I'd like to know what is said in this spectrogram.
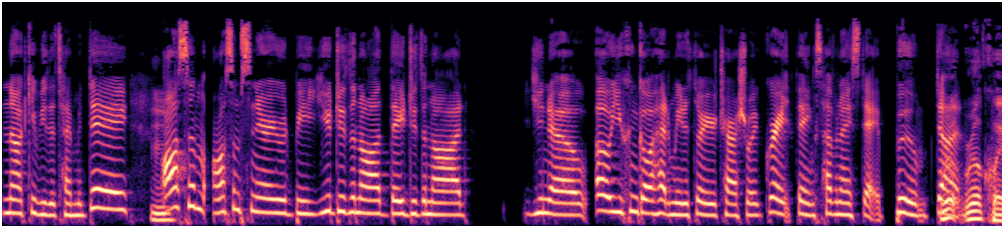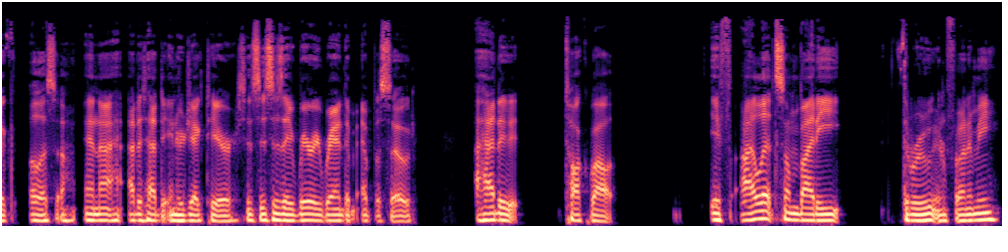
not give you the time of day. Mm. Awesome, awesome scenario would be you do the nod, they do the nod. You know, oh, you can go ahead of me to throw your trash away. Great, thanks. Have a nice day. Boom, done. real quick, Alyssa, and I, I just had to interject here since this is a very random episode. I had to talk about if I let somebody through in front of me,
